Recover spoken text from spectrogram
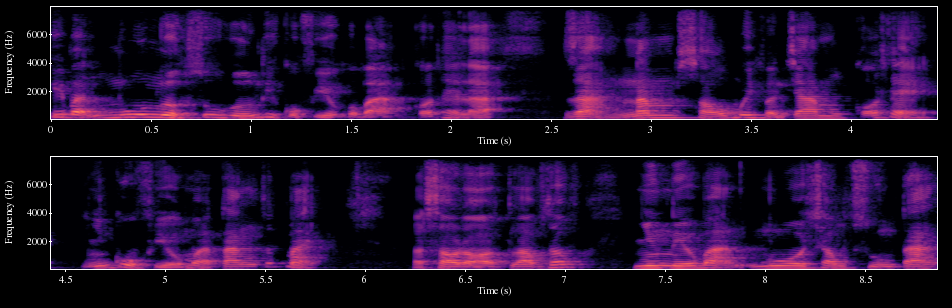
Khi bạn mua ngược xu hướng thì cổ phiếu của bạn có thể là giảm 5 60 phần trăm có thể những cổ phiếu mà tăng rất mạnh và sau đó lao dốc. Nhưng nếu bạn mua trong xuống tăng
